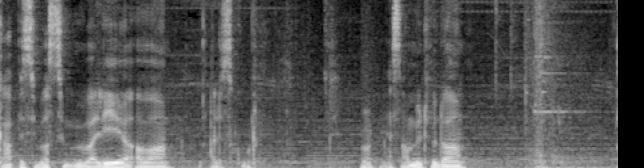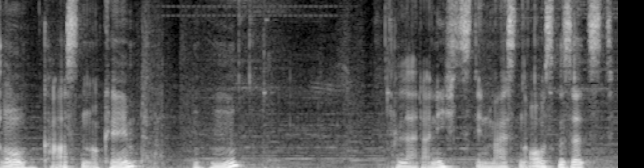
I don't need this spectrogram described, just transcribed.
Gab ein bisschen was zum Überlegen, aber alles gut. Er sammelt wieder. Oh, Carsten, okay. Mhm. Leider nichts, den meisten ausgesetzt.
